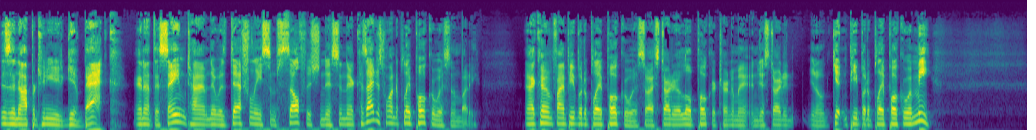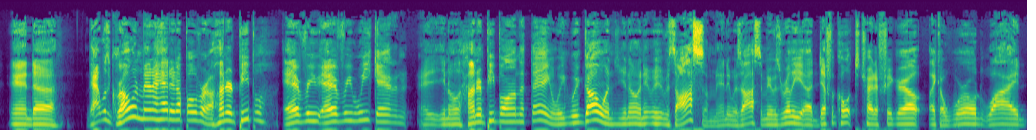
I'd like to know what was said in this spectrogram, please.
this is an opportunity to give back. And at the same time, there was definitely some selfishness in there because I just wanted to play poker with somebody and I couldn't find people to play poker with. So I started a little poker tournament and just started, you know, getting people to play poker with me. And uh, that was growing, man. I had it up over hundred people every every weekend. Uh, you know, hundred people on the thing. We we're going, you know, and it, it, was awesome, man. It was awesome. It was really uh, difficult to try to figure out like a worldwide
